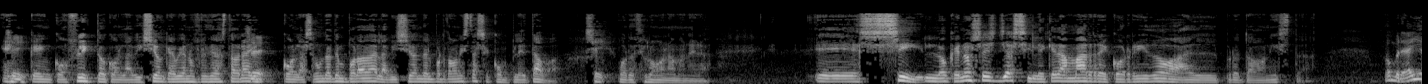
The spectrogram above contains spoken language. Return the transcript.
en, Sí. que en conflicto con la visión que habían ofrecido hasta ahora Sí. y con la segunda temporada la visión del protagonista se completaba, Sí. por decirlo de alguna manera. Eh, sí, lo que no sé es ya si le queda más recorrido al protagonista. Hombre, hay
